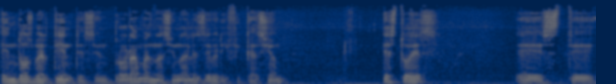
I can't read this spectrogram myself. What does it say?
en dos vertientes, en programas nacionales de verificación. Esto es, este,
